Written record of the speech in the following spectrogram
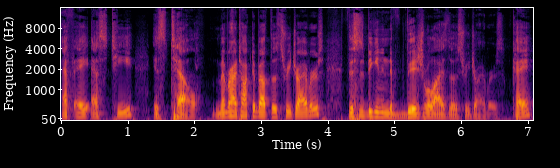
F A S T, is tell. Remember I talked about those three drivers? This is beginning to visualize those three drivers. Okay,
